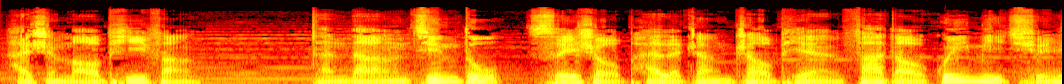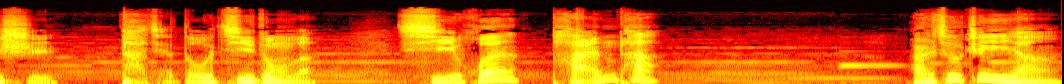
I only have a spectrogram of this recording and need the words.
还是毛坯房，但当金度随手拍了张照片发到闺蜜群时，大家都激动了，喜欢盘它。而就这样，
